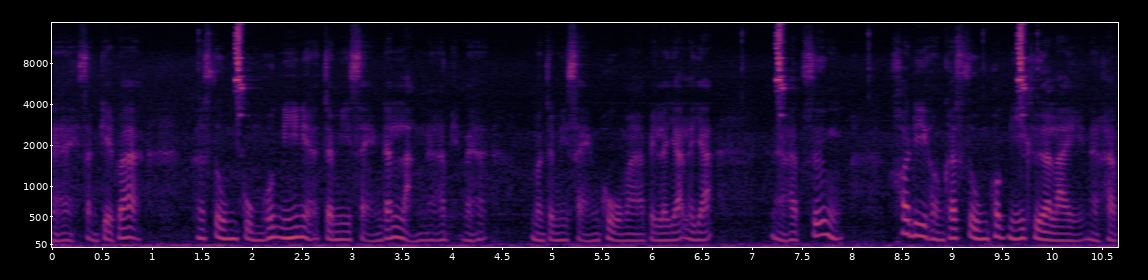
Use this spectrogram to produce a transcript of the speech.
นะฮะ สังเกตว่า คอสตูมกลุ่มพวกนี้เนี่ยจะมีแสงด้านหลังนะครับเห็นไหมฮะมันจะมีแสงโผล่มาเป็นระยะระยะนะครับ ซึ่งข้อดีของคอสตูมพวกนี้คืออะไรนะครับ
